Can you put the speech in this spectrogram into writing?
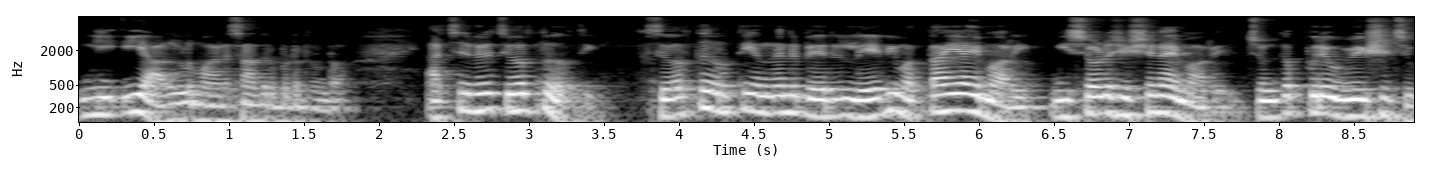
ഈ ഈ ആളുകൾ മാനസാന്തരപ്പെട്ടിട്ടുണ്ടോ? അച്ഛൻ ഇവരെ ചേർത്ത് നിർത്തി. ചേർത്ത് നിർത്തി എന്നതിന്റെ പേരിൽ ലേവി മത്തായിയായി മാറി ഈശോയുടെ ശിഷ്യനായി മാറി ചുങ്കപ്പുര ഉപേക്ഷിച്ചു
